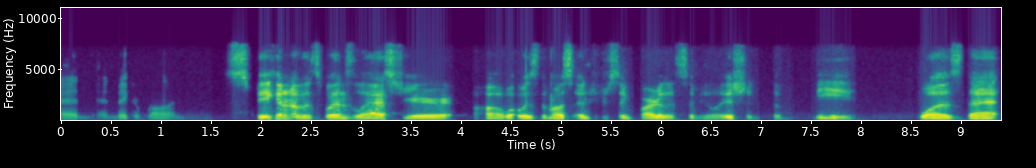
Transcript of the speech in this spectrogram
and and make a run. Speaking of the Twins, last year, uh, what was the most interesting part of the simulation to me was that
